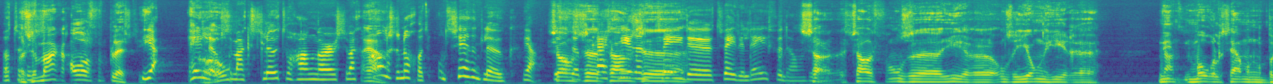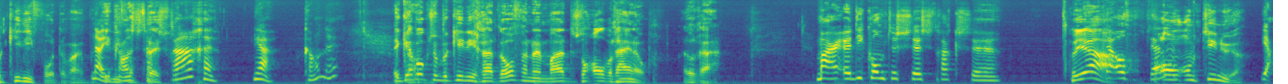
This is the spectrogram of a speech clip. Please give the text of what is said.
Wat er Maar ze is. maken alles van plastic. Ja, heel leuk. Oh. Ze maken sleutelhangers, ze maken Ja. alles en nog wat. Ontzettend leuk. Ja. Dus Zoals, dat eh, krijgt weer een eh, tweede, tweede leven dan weer. Zou, zou het voor onze, hier, eh, onze jongen hier eh, niet mogelijk zijn om een bikini voor te maken? Nou, je kan het straks vragen. Ja, kan hè. Ik heb ook zo'n bikini gehad, of, en, eh, maar er stond Albert Heijn op. Heel raar. Maar eh, die komt dus straks... eh, Ja, om, om tien uur. ja,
